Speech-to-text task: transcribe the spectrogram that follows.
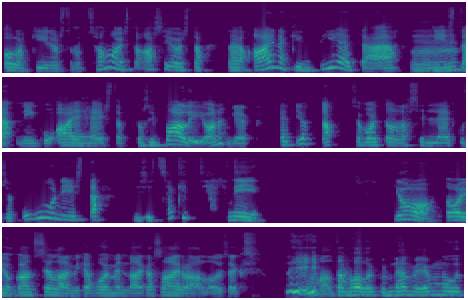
olla kiinnostunut samoista asioista tai ainakin tietää mm. mm. niistä niin kuin, aiheista tosi paljon, Jep. et jotta sä voit olla silleen, että kun se puhuu niistä, niin sit säkin tiedät. Niin. Joo, toi on myös sellainen, mikä voi mennä aika sairaaloiseksi Niin. samalla tavalla kuin nämä meidän muut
